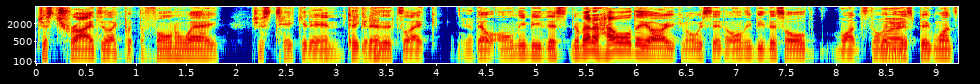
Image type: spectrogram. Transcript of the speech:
just tried to like put the phone away, just take it in, Take it in. It's like Yeah. they'll only be this. No matter how old they are, you can always say they'll only be this old once. They'll only Right. be this big once.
